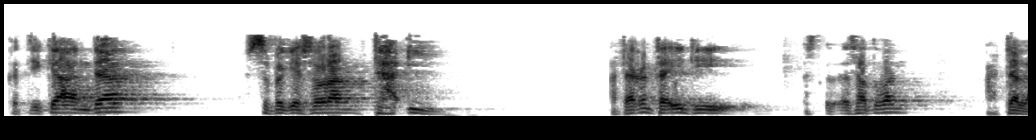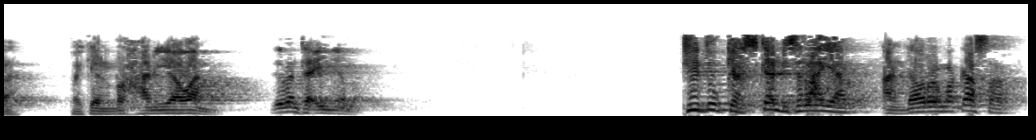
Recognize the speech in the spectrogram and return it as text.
Ketika Anda sebagai seorang dai, ada kan dai di satuan? Adalah bagian rohaniawan. Itu kan dai-nya, Pak ditugaskan di Selayar. Anda orang Makassar.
